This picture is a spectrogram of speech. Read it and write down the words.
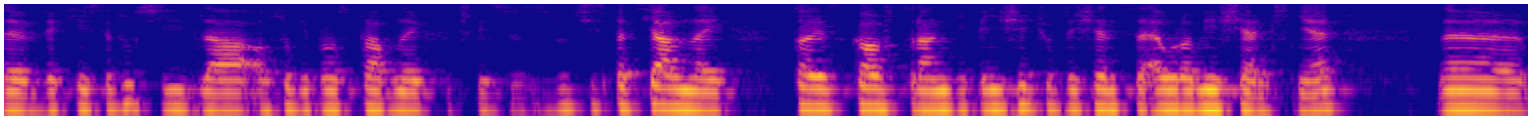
y, w jakiejś instytucji dla osób niepełnosprawnych, czyli instytucji specjalnej, to jest koszt rangi 50 000 tysięcy euro miesięcznie. E,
